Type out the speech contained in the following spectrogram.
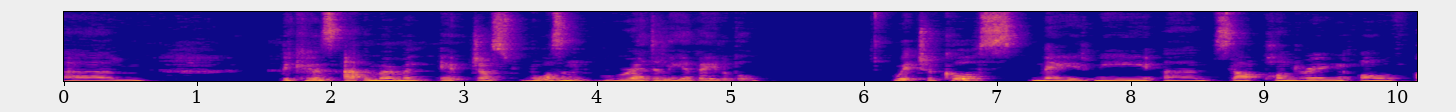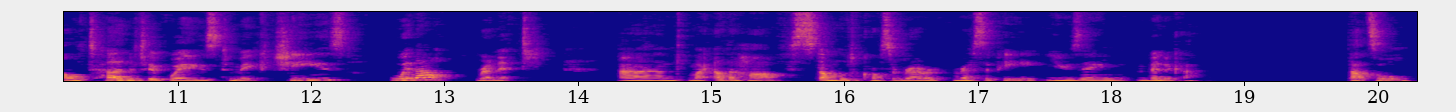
um, because at the moment it just wasn't readily available. Which, of course, made me um, start pondering of alternative ways to make cheese without rennet and my other half stumbled across a re- recipe using vinegar. That's all,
